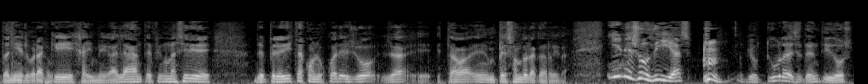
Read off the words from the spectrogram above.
Daniel Braque, Jaime Galante, en fin, una serie de, de periodistas con los cuales yo ya eh, estaba empezando la carrera. Y en esos días de octubre del 72,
